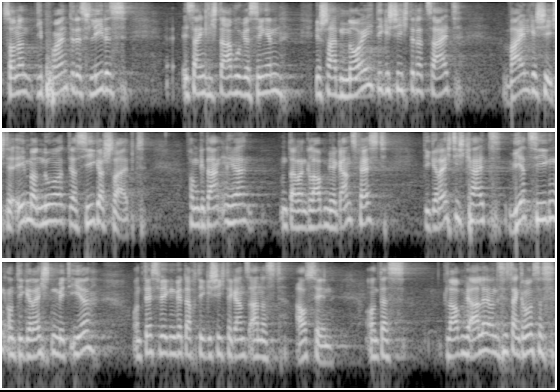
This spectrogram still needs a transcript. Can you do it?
sondern die Pointe des Liedes ist eigentlich da, wo wir singen. Wir schreiben neu die Geschichte der Zeit, weil Geschichte immer nur der Sieger schreibt. Vom Gedanken her, und daran glauben wir ganz fest, die Gerechtigkeit wird siegen und die Gerechten mit ihr. Und deswegen wird auch die Geschichte ganz anders aussehen. Und das glauben wir alle und es ist ein großes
